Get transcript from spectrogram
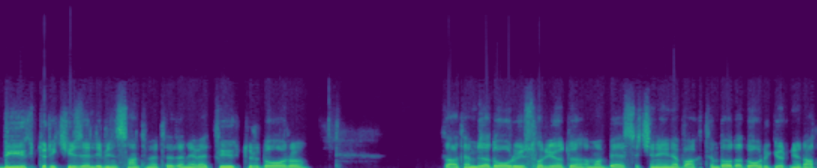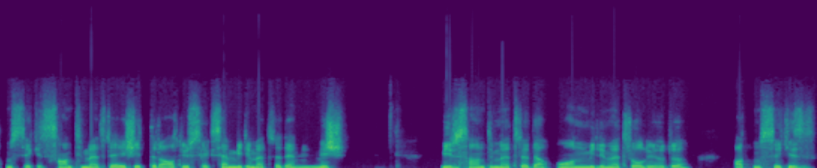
Büyüktür 250 bin santimetreden. Evet büyüktür doğru. Zaten bize doğruyu soruyordu ama B seçeneğine baktığımda o da doğru görünüyor. 68 santimetre eşittir 680 milimetre denilmiş. 1 santimetrede 10 milimetre oluyordu. 68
